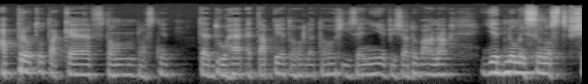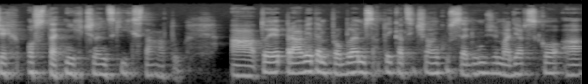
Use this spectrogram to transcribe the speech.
A proto také v tom vlastně té druhé etapě tohoto řízení je vyžadována jednomyslnost všech ostatních členských států. A to je právě ten problém s aplikací článku 7, že Maďarsko a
